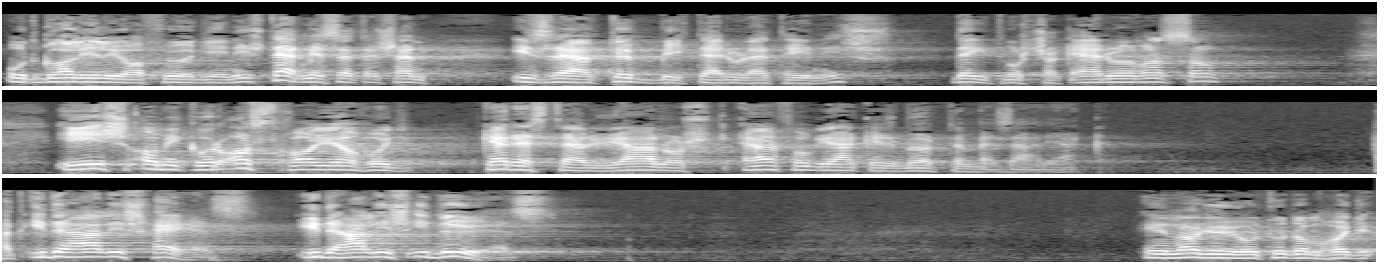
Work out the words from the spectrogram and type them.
ott Galilea földjén is, természetesen Izrael többi területén is, de itt most csak erről van szó, és amikor azt hallja, hogy keresztelő Jánost elfogják és börtönbe zárják. Hát ideális hely ez, ideális idő ez. Én nagyon jól tudom, hogy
